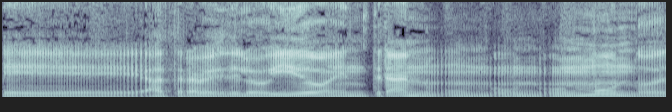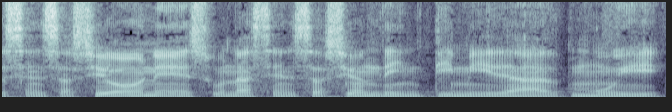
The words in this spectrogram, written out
eh, a través del oído entran un, un- un mundo de sensaciones, una sensación de intimidad muy,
